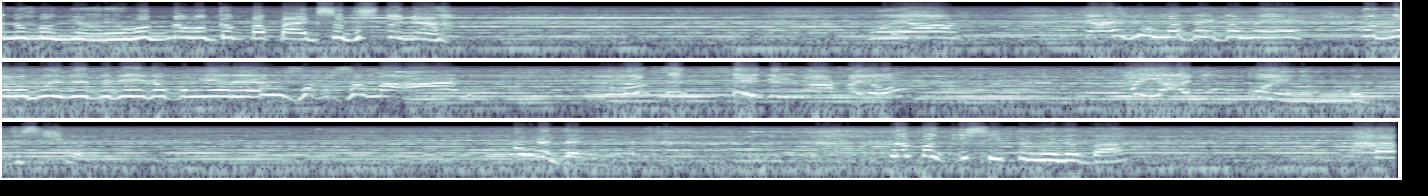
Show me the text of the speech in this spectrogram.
anong mangyari, wag na wag kang papayag sa gusto niya. Kuya, kahit mamatay kami, huwag na huwag mo ibibigay kapangyarihan sa kasamaan. Magtitigil nga kayo! Hayaan yung kuya niyo mag-desisyon. Ano, Daniel? Napag-isipan mo na ba? Ha?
